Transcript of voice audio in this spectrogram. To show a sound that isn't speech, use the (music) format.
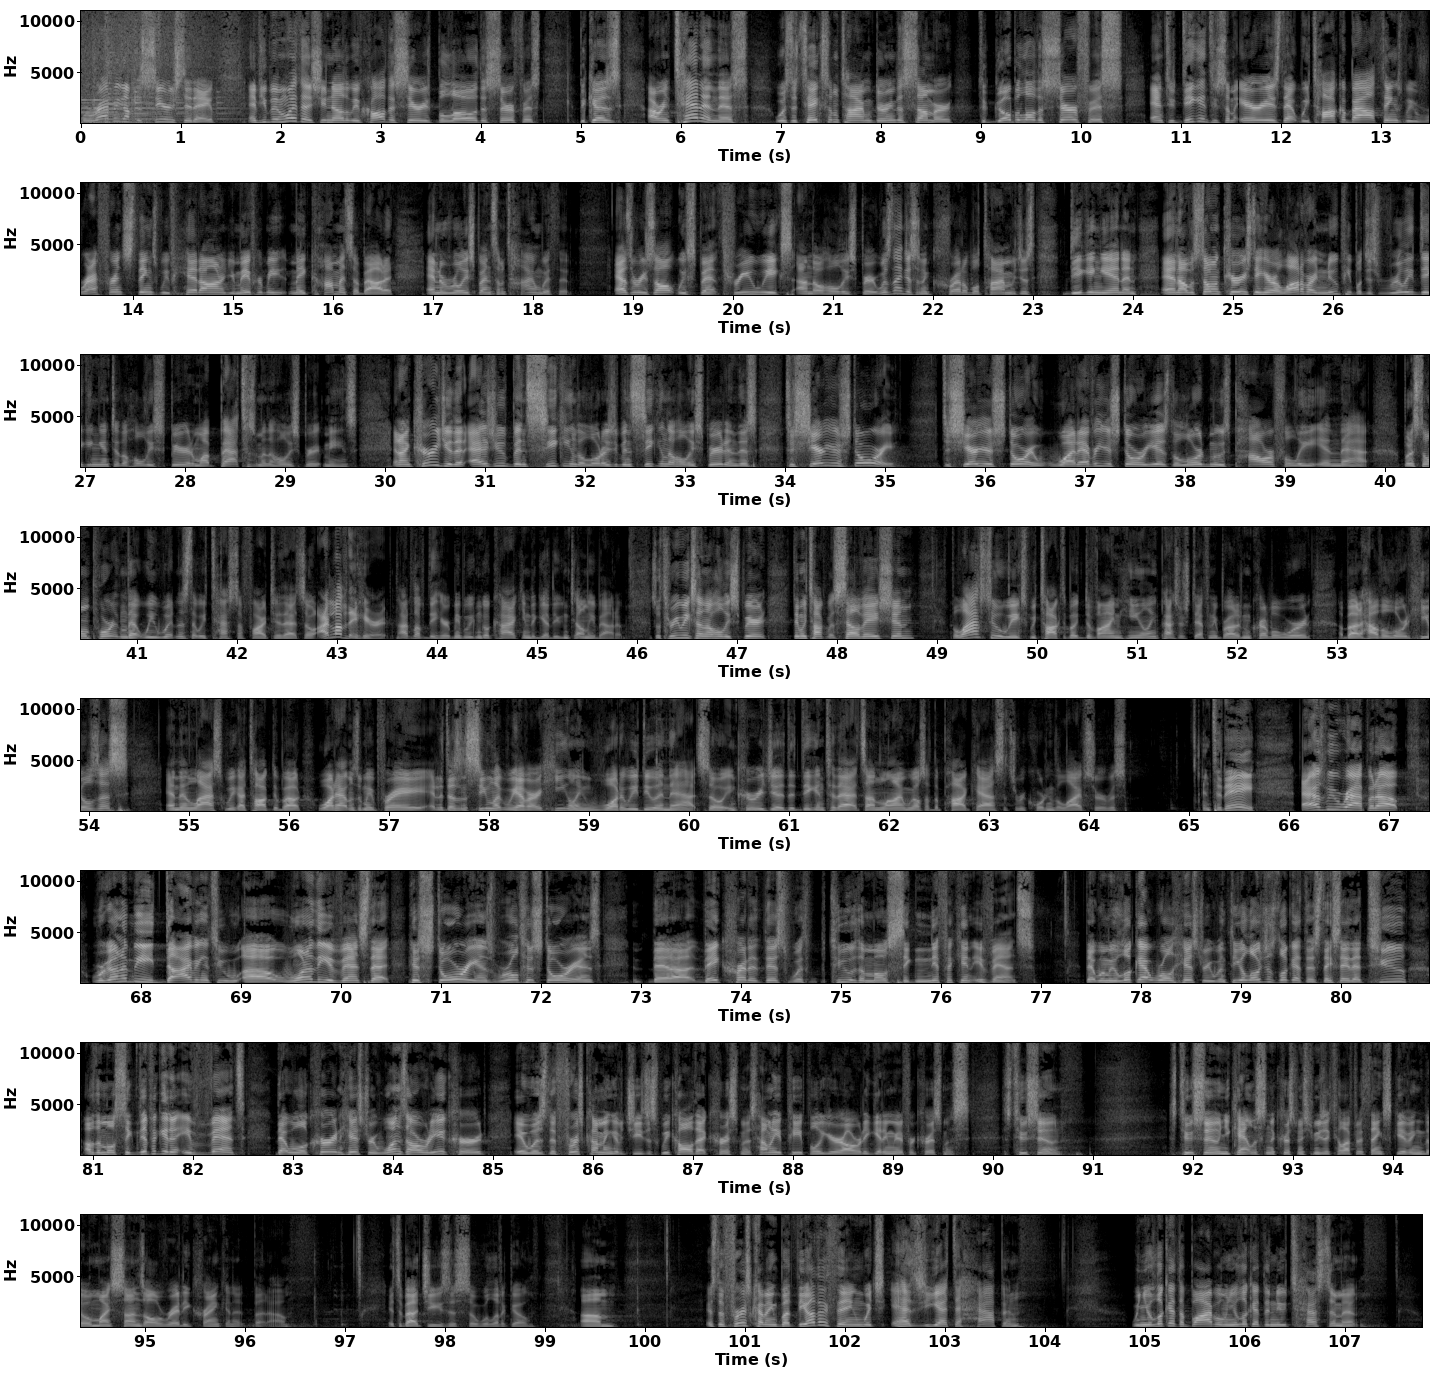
We're wrapping up the series today. If you've been with us, you know that we've called this series Below the Surface because our intent in this was to take some time during the summer to go below the surface and to dig into some areas that we talk about, things we reference, things we've hit on, or you may have heard me make comments about it, and to really spend some time with it. As a result, we spent three weeks on the Holy Spirit. Wasn't that just an incredible time of just digging in? And, and I was so encouraged to hear a lot of our new people just really digging into the Holy Spirit and what baptism in the Holy Spirit means. And I encourage you that as you've been seeking the Lord, as you've been seeking the Holy Spirit in this, to share your story to share your story. Whatever your story is, the Lord moves powerfully in that. But it's so important that we witness, that we testify to that. So I'd love to hear it. I'd love to hear it. Maybe we can go kayaking together. You can tell me about it. So, three weeks on the Holy Spirit. Then we talked about salvation. The last two weeks, we talked about divine healing. Pastor Stephanie brought an incredible word about how the Lord heals us. And then last week, I talked about what happens when we pray and it doesn't seem like we have our healing. What do we do in that? So, encourage you to dig into that. It's online. We also have the podcast that's recording the live service. And today, as we wrap it up, we're going to be diving into uh, one of the events that historians, world historians, that uh, they credit this with two of the most significant events. That when we look at world history, when theologians look at this, they say that two of the most significant events that will occur in history, one's already occurred. It was the first coming of Jesus. We call that Christmas. How many people you're already getting ready for Christmas? It's too soon. It's too soon. You can't listen to Christmas music till after Thanksgiving, though my son's already cranking it. But um, it's about Jesus, so we'll let it go. Um, it's the first coming, but the other thing which has yet to happen, when you look at the Bible, when you look at the New Testament,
